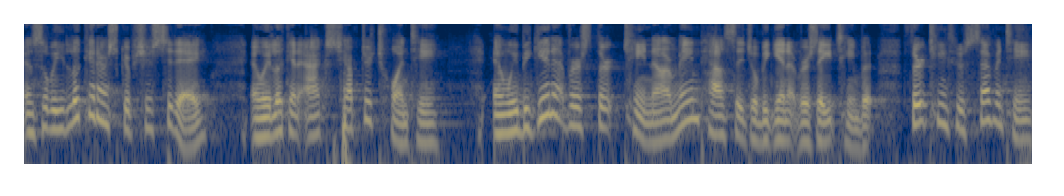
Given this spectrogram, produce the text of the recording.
And so we look at our scriptures today, and we look in Acts chapter 20, and we begin at verse 13. Now, our main passage will begin at verse 18, but 13 through 17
